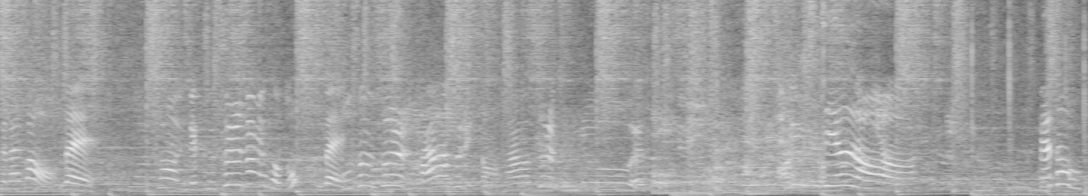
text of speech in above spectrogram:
그래서 네. 그럼 이제 그 술 중에서도 네. 무슨 술 다양한 술이 있잖아 다양한 술의 종류에서 스틸러. 뺏어오기.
